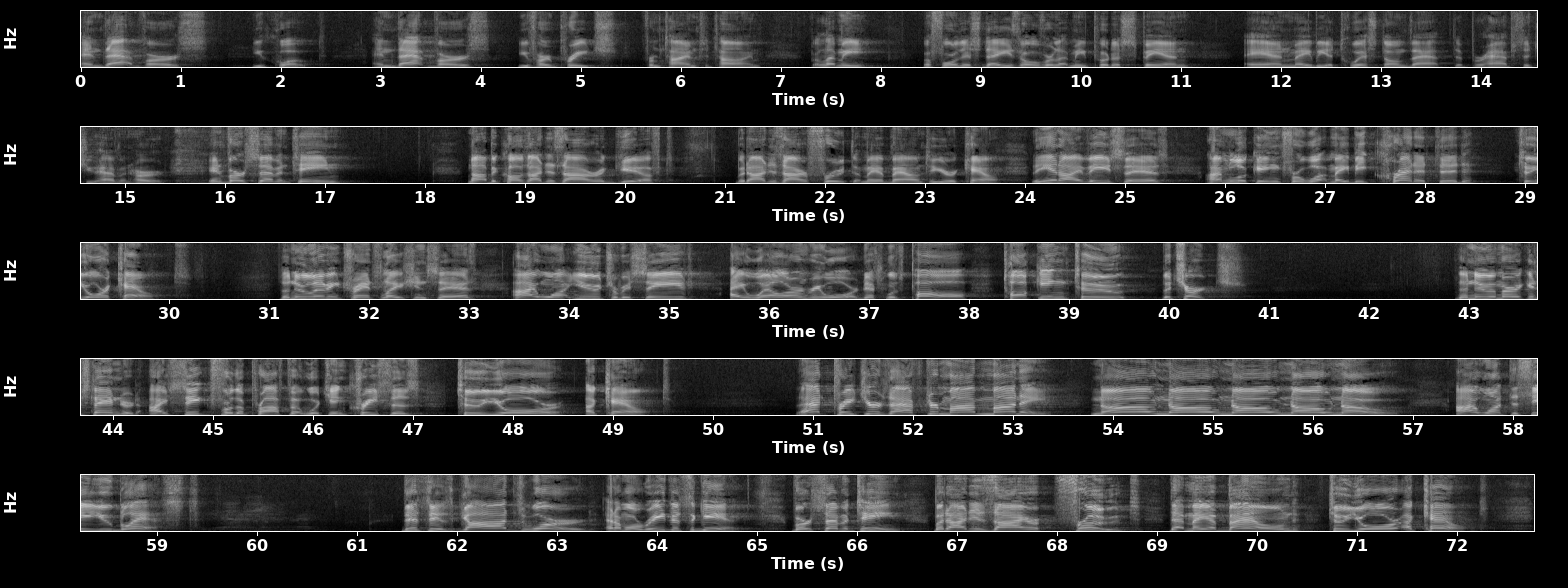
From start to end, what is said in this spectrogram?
And that verse you quote. And that verse you've heard preach from time to time. But let me, before this day's over, let me put a spin and maybe a twist on that that perhaps that you haven't heard. In verse 17, not because I desire a gift, but I desire fruit that may abound to your account. The NIV says, I'm looking for what may be credited to your account. The New Living Translation says, I want you to receive a well earned reward. This was Paul talking to the church. The New American Standard, I seek for the profit which increases to your account. That preacher's after my money. No, no, no, no, no. I want to see you blessed. This is God's word. And I'm going to read this again. Verse 17. But I desire fruit that may abound to your account.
